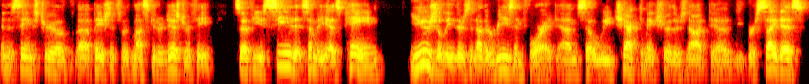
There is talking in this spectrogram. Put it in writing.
And the same is true of uh, patients with muscular dystrophy. So if you see that somebody has pain, usually there's another reason for it. Um, so we check to make sure there's not uh, bursitis,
